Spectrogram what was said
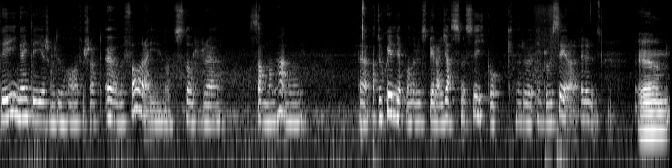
Det är inga idéer som du har försökt överföra i någon större sammanhang. Eh, Att du skiljer på när du spelar jazzmusik och när du improviserar. Eller Ehm,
